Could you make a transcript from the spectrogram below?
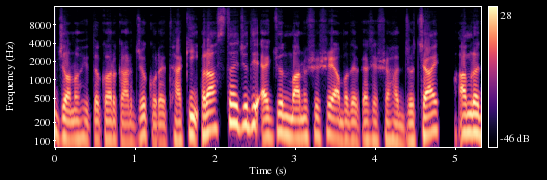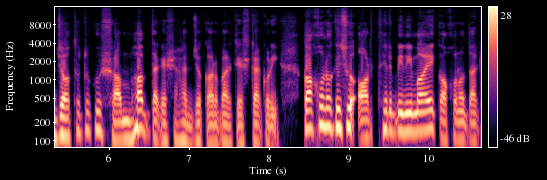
জনহিতকর কার্য করে থাকি। রাস্তায় যদি একজন মানুষ এসে আমাদের কাছে সাহায্য চায়, আমরা যতটুকু সম্ভব তাকে সাহায্য করবার চেষ্টা করি। কখনো কিছু অর্থের বিনিময়ে, কখনো তাকে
